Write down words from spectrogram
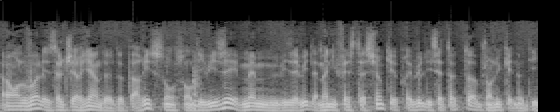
Alors on le voit, les Algériens de, de Paris sont, sont divisés, même vis-à-vis de la manifestation qui est prévue le 17 octobre, Jean-Luc Kennedy.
